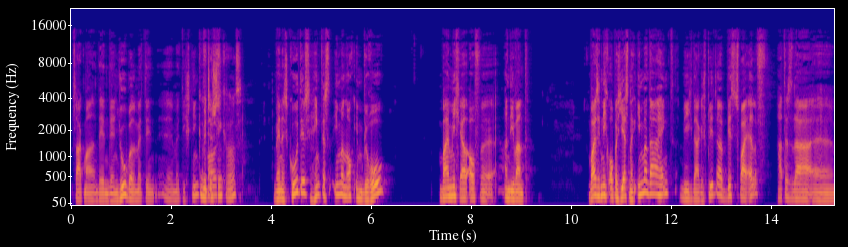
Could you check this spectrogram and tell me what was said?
sag mal, den, den Jubel mit den, äh, mit die Stinkefaust. Mit der Stinkefaust? Wenn es gut ist, hängt das immer noch im Büro bei Michael auf, äh, an die Wand. Weiß ich nicht, ob es jetzt noch immer da hängt, wie ich da gespielt habe. Bis 2011 hat es da äh,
